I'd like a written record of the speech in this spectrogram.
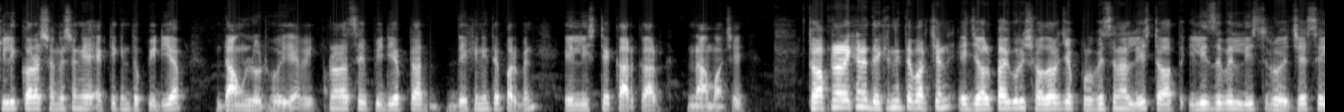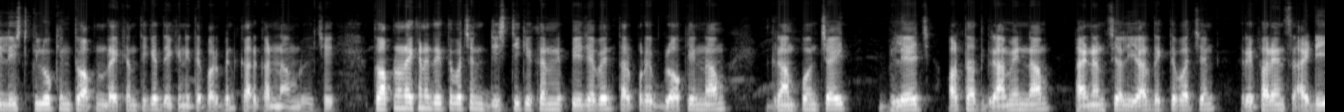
ক্লিক করার সঙ্গে সঙ্গে একটি কিন্তু পিডিএফ ডাউনলোড হয়ে যাবে। আপনারা সেই পিডিএফটা দেখে নিতে পারবেন এই লিস্টে কার কার নাম আছে। তো আপনারা এখানে দেখে নিতে পারছেন, এই জলপাইগুড়ি সদর যে প্রফেশনাল লিস্ট অর্থাৎ ইলিজিবল লিস্ট রয়েছে, সেই লিস্টগুলো কিন্তু আপনারা এখান থেকে দেখে নিতে পারবেন কার কার নাম রয়েছে। তো আপনারা এখানে দেখতে পাচ্ছেন ডিস্ট্রিক্ট এখানে পেয়ে যাবেন, তারপরে ব্লকের নাম, গ্রাম পঞ্চায়েত, ভিলেজ অর্থাৎ গ্রামের নাম, ফাইন্যান্সিয়াল ইয়ার দেখতে পাচ্ছেন, রেফারেন্স আইডি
